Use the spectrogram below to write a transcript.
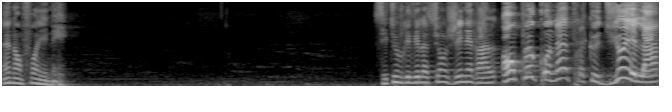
Un enfant est né. C'est une révélation générale. On peut connaître que Dieu est là.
